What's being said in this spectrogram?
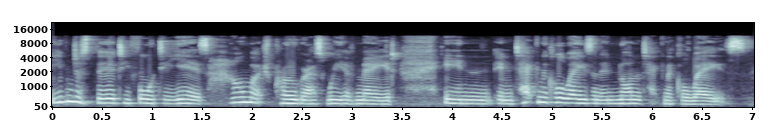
even just 30, 40 years how much progress we have made in, in technical ways and in non-technical ways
